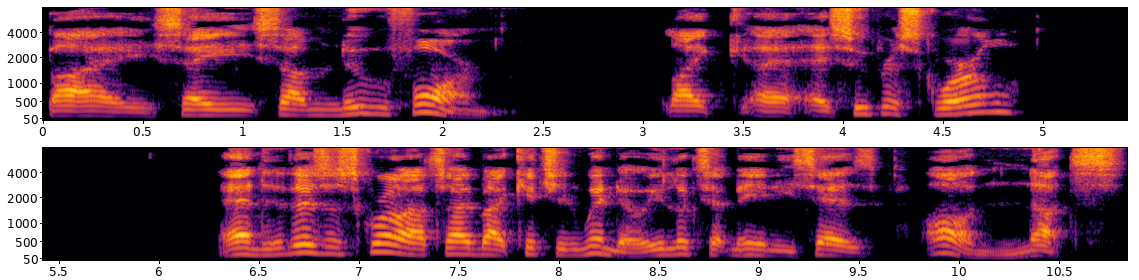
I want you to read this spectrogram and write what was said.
by, say, some new form like a, a super squirrel. And there's a squirrel outside my kitchen window. He looks at me and he says, Oh, nuts.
